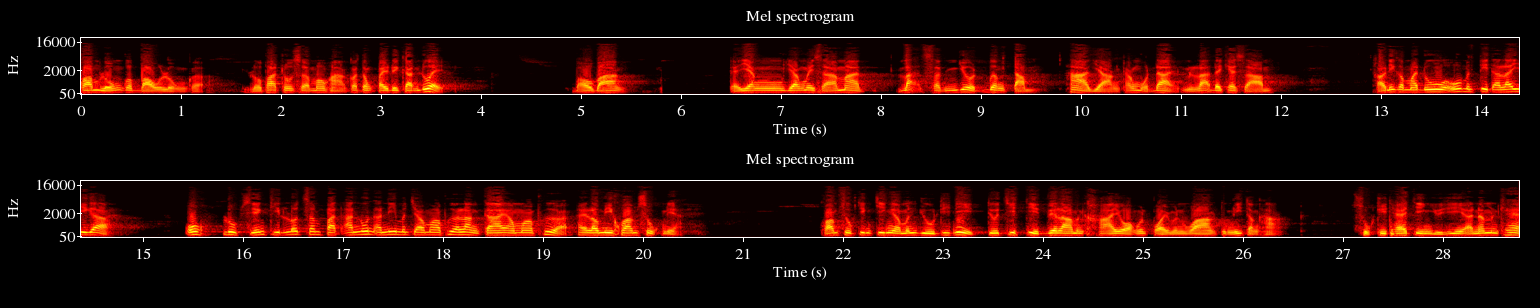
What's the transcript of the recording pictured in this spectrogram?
ความหลงก็เบาลงก็ โลภะโทสะโมหะก็ต้องไปด้วยกันด้วย เบาบาง แต่ยังยังไม่สามารถ ละสัญญาเบื้องต่ำห้าอย่างทั้งหมดได้ มันละได้แค่สามคราวนี้ก็มาดูโอ้มันติดอะไรอีกอะโอ้รูปเสียงกลิ่นรสสัมผัสอันนู้นอันนี้มันจะเอามาเพื่อร่างกายเอามาเพื่อ ให้เรามีความสุขเนี่ย ความสุขจริง ๆอะมันอยู่ที่นี่ตัวจิตจิตเวลามันคลายออกมันปล่อยมันวางตรงนี้ต่างหากสุขที่แท้จริงอยู่ที่อันนั้นมันแค่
